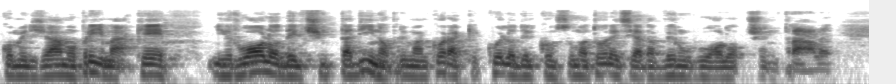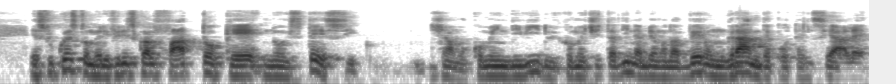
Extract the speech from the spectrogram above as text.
come dicevamo prima, che il ruolo del cittadino, prima ancora che quello del consumatore, sia davvero un ruolo centrale. E su questo mi riferisco al fatto che noi stessi, diciamo, come individui, come cittadini, abbiamo davvero un grande potenziale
